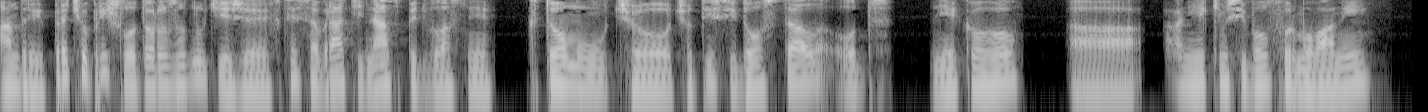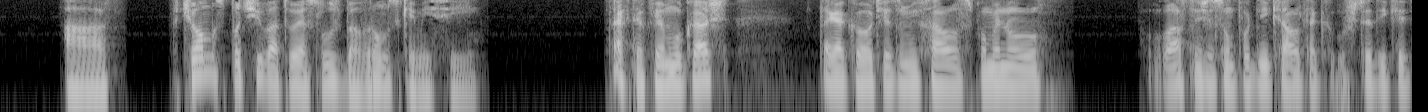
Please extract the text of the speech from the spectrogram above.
Andrej, prečo prišlo to rozhodnutie, že chce sa vrátiť naspäť vlastne k tomu, čo, čo ty si dostal od niekoho a, a niekým si bol formovaný? A v čom spočíva tvoja služba v rómskej misii? Tak, ďakujem Lukáš. Tak ako otec Michal spomenul, vlastne, že som podnikal, tak už vtedy, keď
